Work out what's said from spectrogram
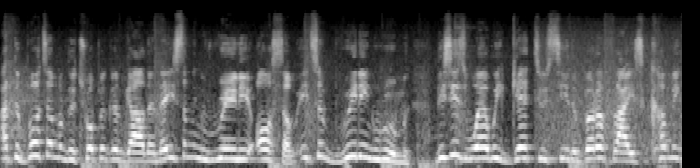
At the bottom of the tropical garden there is something really awesome. It's a breeding room. This is where we get to see the butterflies coming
